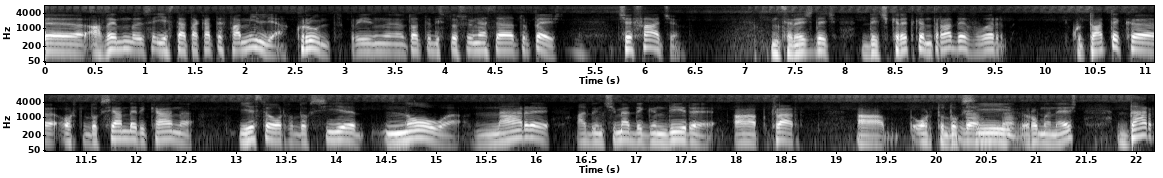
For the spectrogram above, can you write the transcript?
Uh, avem, este atacată familia, crunt, prin uh, toate distorsiunile astea trupești. Ce facem? Înțelegi? Deci, deci cred că, într-adevăr, cu toate că ortodoxia americană este o ortodoxie nouă, n-are adâncimea de gândire a, clar, a ortodoxiei da, da. românești, dar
